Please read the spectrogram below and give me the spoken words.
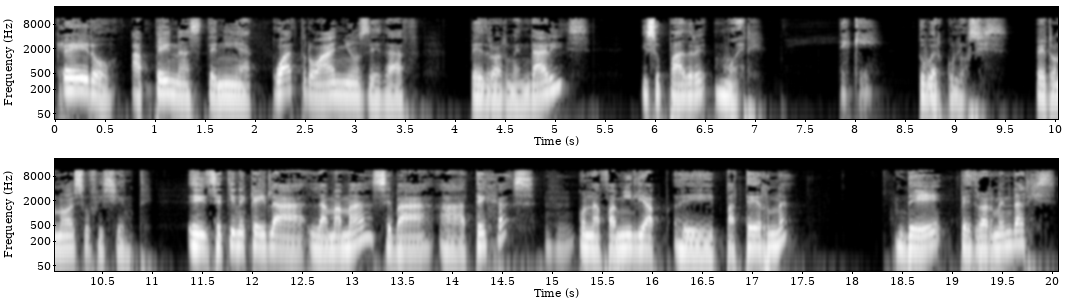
Pero apenas tenía cuatro años de edad Pedro Armendáriz y su padre muere. ¿De qué? Tuberculosis, pero no es suficiente. Eh, se tiene que ir la, la, mamá, se va a Texas con la familia eh, paterna de Pedro Armendáriz.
